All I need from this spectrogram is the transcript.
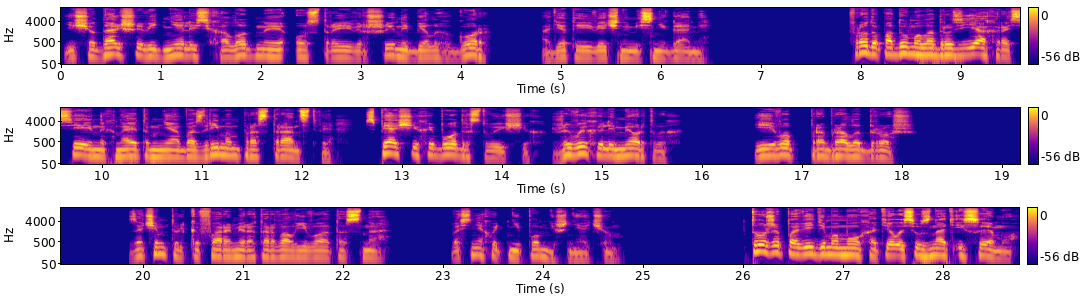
Еще дальше виднелись холодные острые вершины белых гор, одетые вечными снегами. Фродо подумал о друзьях, рассеянных на этом необозримом пространстве, спящих и бодрствующих, живых или мертвых, и его пробрала дрожь. Зачем только Фарамир оторвал его ото сна? Во сне хоть не помнишь ни о чем. Тоже, по-видимому, хотелось узнать и Сэму.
